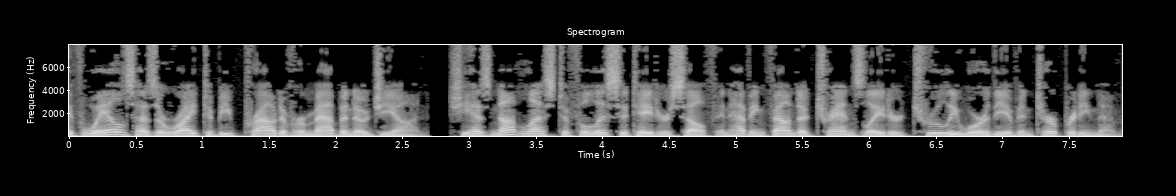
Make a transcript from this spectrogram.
If Wales has a right to be proud of her Mabinogion, she has not less to felicitate herself in having found a translator truly worthy of interpreting them.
